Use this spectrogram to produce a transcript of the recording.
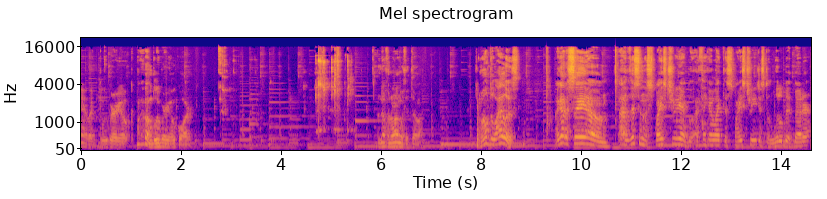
yeah, like blueberry oak, blueberry oak water. Nothing wrong with it though. Well, Delilah's. I gotta say, um, uh, this and the spice tree. I, I think I like the spice tree just a little bit better.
